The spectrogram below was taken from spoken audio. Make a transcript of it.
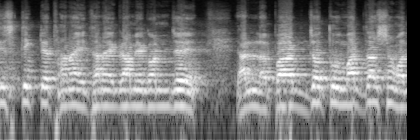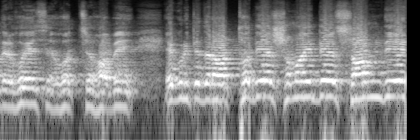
ডিস্ট্রিক্টে থানায় থানায়, গ্রামে, গঞ্জে আল্লাহ পাক যত মাদ্রাসা আমাদের হয়েছে, হচ্ছে, হবে। এগুলিতে যারা অর্থ দিয়ে, সময় দিয়ে, শ্রম দিয়ে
